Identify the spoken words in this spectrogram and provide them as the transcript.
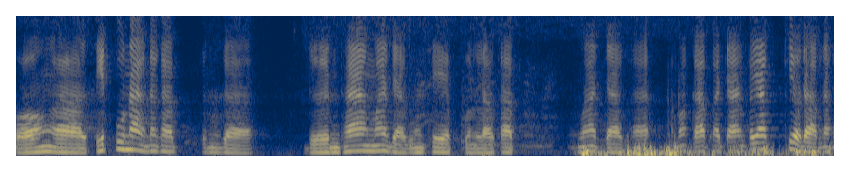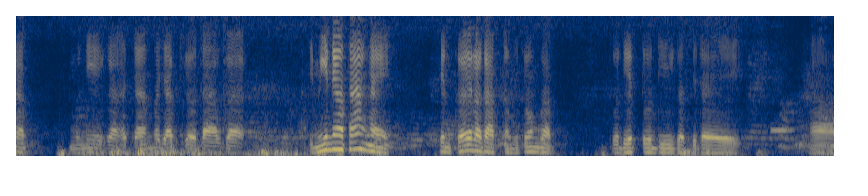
ของอ่าศิษย์ผู้นาคนะครับเป็นก็เดินทางมาจากกรุงเทพคนแล้วครับ มาจากอ่ามากับอาจารย์พยักเขี้ยวดาบนะครับมื้อนี้กับอาจารย์พยักเขี้ยวดาบก็สิมีแนวทางให้เช่นเคยล้วครับท่านผู้ชมครับ ตัวเด็ดตัวดีก็สิได้อ่า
